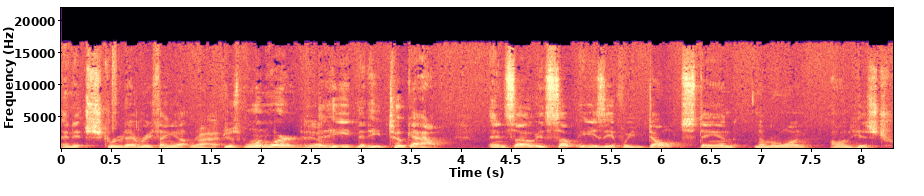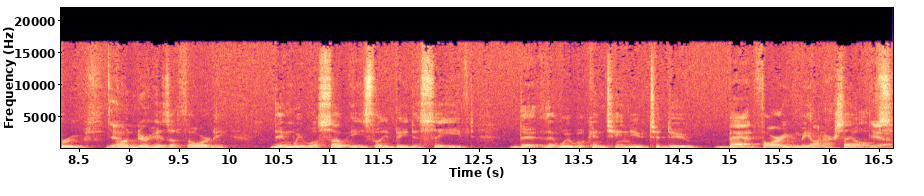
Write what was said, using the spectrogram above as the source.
and it screwed everything up. Right. Just one word Yep. that he that he took out. And so it's so easy if we don't stand number one on his truth, Yeah. under his authority, then we will so easily be deceived that, that we will continue to do bad far even beyond ourselves. Yeah.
